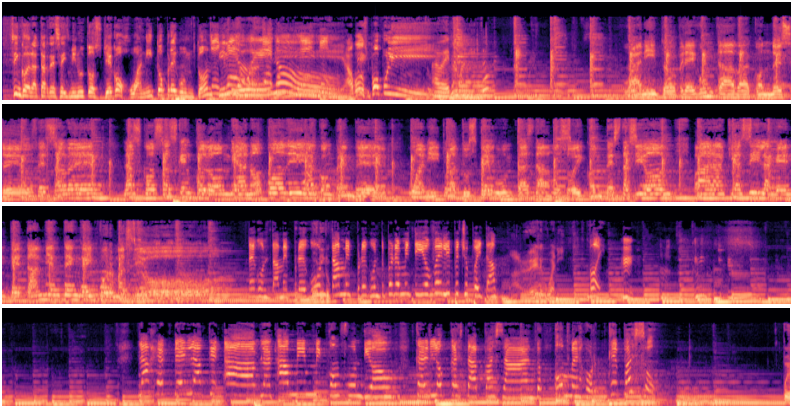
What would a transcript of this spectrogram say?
5 de la tarde, 6 minutos. Llegó Juanito Preguntón. Qué Silvia. bueno. A voz Populi. A ver, Juanito. Juanito preguntaba con deseos de saber las cosas que en Colombia no podía comprender. Juanito, a tus preguntas damos hoy contestación para que así la gente también tenga información. Pregúntame, pregúntame, pregunta para mi tío Felipe Chupeta. A ver, Juanito. Voy. Mm, mm, mm.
